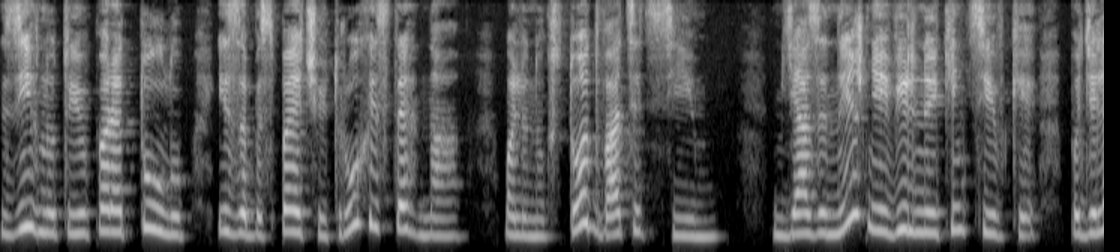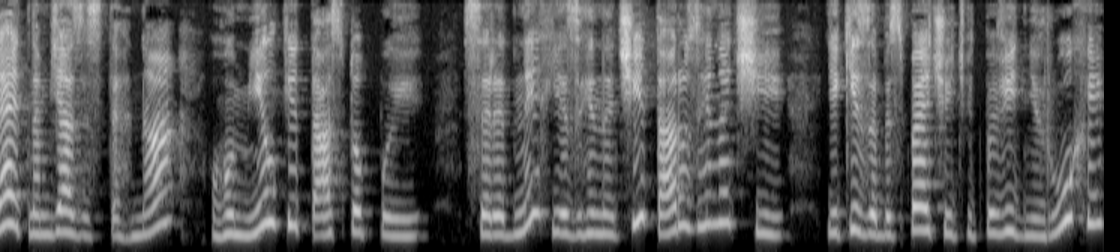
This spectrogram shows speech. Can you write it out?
зігнутий уперед тулуб і забезпечують рухи стегна. Малюнок 127. М'язи нижньої вільної кінцівки поділяють на м'язи стегна, гомілки та стопи. Серед них є згиначі та розгиначі, які забезпечують відповідні рухи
